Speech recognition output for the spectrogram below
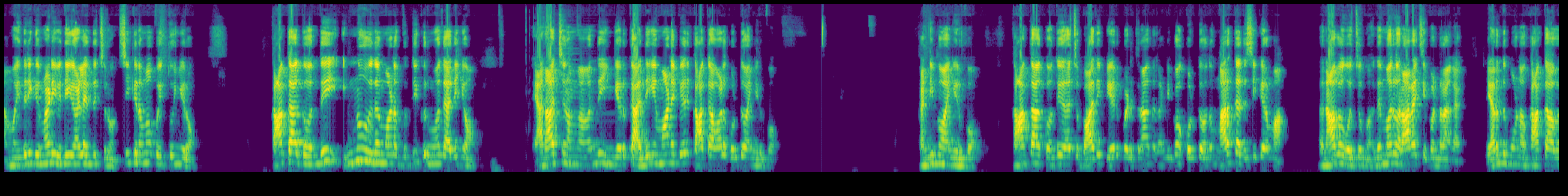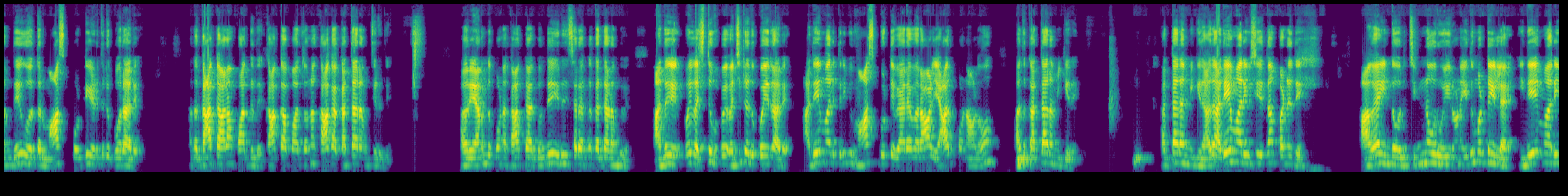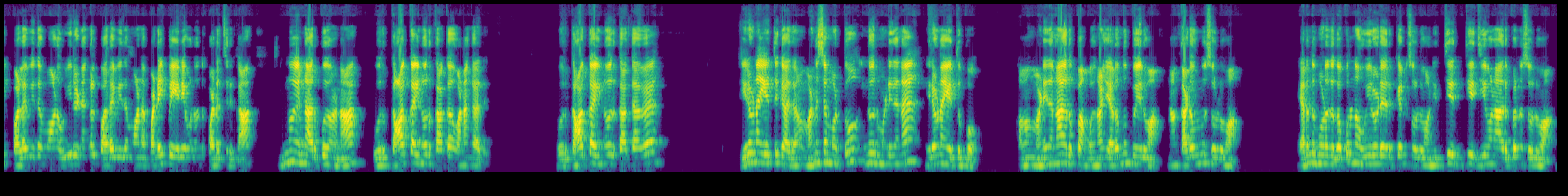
நம்ம எந்திரிக்க முன்னாடி விடிய காலையில எந்திரிச்சிரும். சீக்கிரமா போய் தூங்கிரும். காக்காக்கு வந்து இன்னும் விதமான புத்தி குருமம் வந்து அதிகம். யாராச்சும் நம்ம வந்து இங்க இருக்க அதிகமான பேர் காக்காவால கொட்டு வாங்கியிருப்போம். கண்டிப்பா வாங்கியிருப்போம் காக்காக்கு வந்து ஏதாச்சும் பாதிப்பு ஏற்படுத்தினா அது கண்டிப்பா கொட்டு வந்து மறக்காது சீக்கிரமா அது ஞாபகம் வச்சுக்கும் இதே மாதிரி ஒரு ஆராய்ச்சி பண்றாங்க. இறந்து போன காக்கா வந்து ஒருத்தர் மாஸ்க் போட்டு எடுத்துட்டு போறாரு. அந்த காக்கா எல்லாம் பாக்குது. காக்கா பார்த்தோன்னா காக்கா கத்த ஆரம்பிச்சிருது. அவர் இறந்து போன காக்காக்கு வந்து இது சடங்க கத்த ஆரம்பிக்குது. அது போய் வச்சுட்டு போய் வச்சுட்டு அது போயிடுறாரு. அதே மாதிரி திருப்பி மாஸ்க் போட்டு வேற வேற ஆள் யார் போனாலும் அது கத்த ஆரம்பிக்குது. கத்த ஆரம்பிக்குது. அது அதே மாதிரி விஷயத்தை தான் பண்ணுது. ஆக இந்த ஒரு சின்ன ஒரு உயிரினம் இது மட்டும் இல்ல இதே மாதிரி பலவிதமான உயிரினங்கள் பலவிதமான படைப்பை இறைவன் வந்து படைச்சிருக்கான். இன்னும் என்ன அற்புதம்னா ஒரு காக்கா இன்னொரு காக்கா வணங்காது. ஒரு காக்கா இன்னொரு காக்காவை இறைவனா ஏத்துக்காது. அவன் மனுஷன் மட்டும் இன்னொரு மனிதனை இறைவனா ஏத்துப்போம். அவன் மனிதனா இருப்பான். கொஞ்ச நாள் இறந்தும் போயிடுவான் நான் கடவுள்னு சொல்லுவான். இறந்து போனதுக்கு அப்புறம் நான் உயிரோட இருக்கேன்னு சொல்லுவான். நித்திய நித்திய ஜீவனா இருப்பேன்னு சொல்லுவான்.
